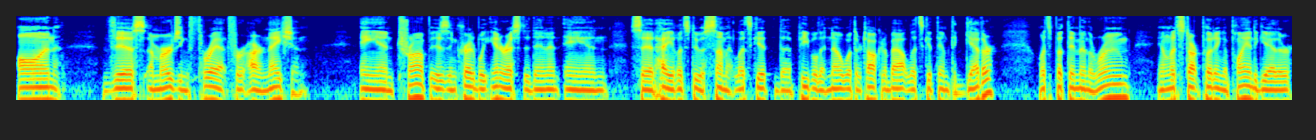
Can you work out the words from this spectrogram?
on this emerging threat for our nation. And Trump is incredibly interested in it and said, hey, let's do a summit. Let's get the people that know what they're talking about, let's get them together. Let's put them in the room and let's start putting a plan together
